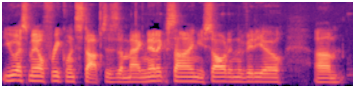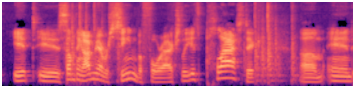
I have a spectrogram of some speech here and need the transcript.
U.S. Mail frequent stops. This is a magnetic sign. You saw it in the video. Um, it is something I've never seen before, actually. It's plastic, um, and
